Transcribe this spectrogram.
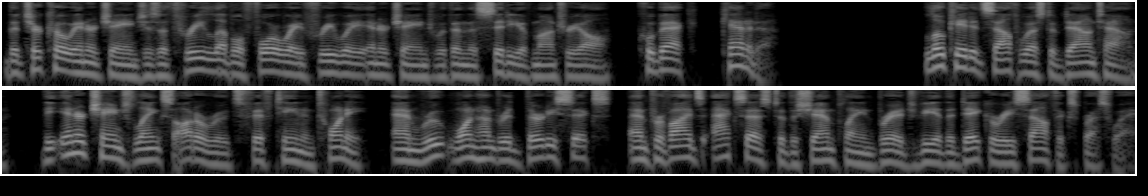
The Turcot Interchange is a three level four way freeway interchange within the city of Montreal, Quebec, Canada. Located southwest of downtown, the interchange links autoroutes 15 and 20 and Route 136 and provides access to the Champlain Bridge via the Décarie South Expressway.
